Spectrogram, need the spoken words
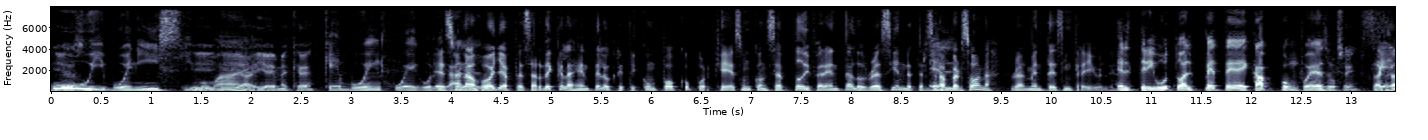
Y es- Uy, y, buenísimo, y man. ahí, ahí me quedé. Qué buen juego. Es legal. una joya, a pesar de que la gente lo critica un poco porque es un concepto diferente a los Resident de tercera El- persona. Realmente es increíble. El tributo al PT de Capcom fue eso. Sí. Exactamente.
